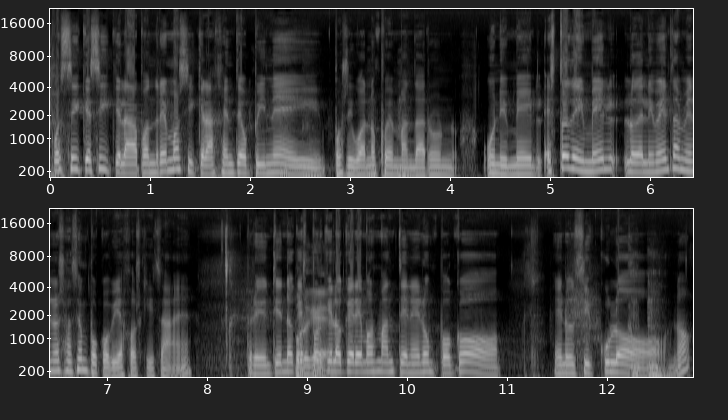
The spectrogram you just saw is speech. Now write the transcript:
pues sí, que sí, que la pondremos y que la gente opine y pues igual nos pueden mandar un, un email. Esto de email, lo del email también nos hace un poco viejos quizá, ¿eh? Pero yo entiendo que ¿Por es porque lo queremos mantener un poco en un círculo, ¿no?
